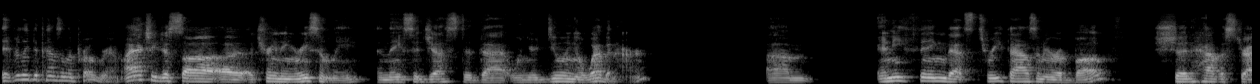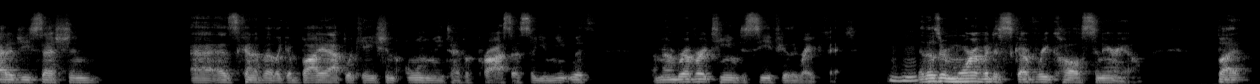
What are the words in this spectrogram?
It really depends on the program. I actually just saw a, a, training recently, and they suggested that when you're doing a webinar, um, anything that's three thousand or above should have a strategy session uh, as kind of a, like a by application only type of process. So you meet with a member of our team to see if you're the right fit. Mm-hmm. Now, those are more of a discovery call scenario, but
